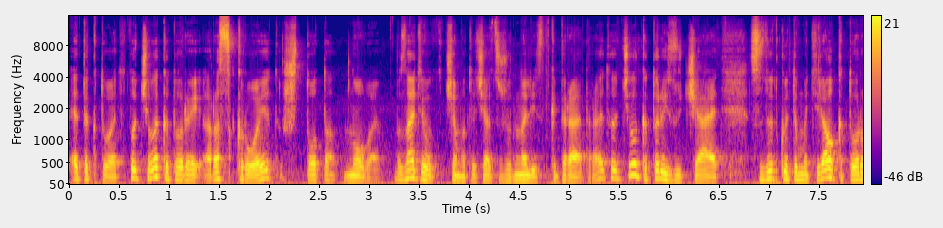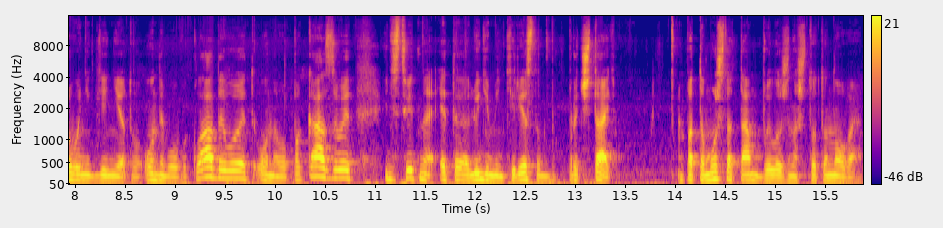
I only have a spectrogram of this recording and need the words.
это кто? Это тот человек, который раскроет что-то новое. Вы знаете, вот чем отличается журналист от копирайтера? Это человек, который изучает, создает какой-то материал, которого нигде нету. Он его выкладывает, он его показывает, и действительно это людям интересно прочитать. потому что там выложено что-то новое.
